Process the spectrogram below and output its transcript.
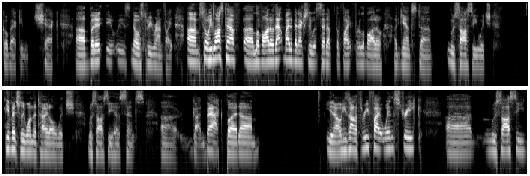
go back and check. Uh, but it, it was no, it was three round fight. Um, so he lost to have, uh, Lovato. That might have been actually what set up the fight for Lovato against uh, Mousasi, which he eventually won the title, which Mousasi has since uh, gotten back. But um, you know, he's on a three fight win streak. Uh, Mousasi,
